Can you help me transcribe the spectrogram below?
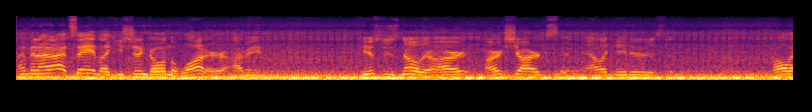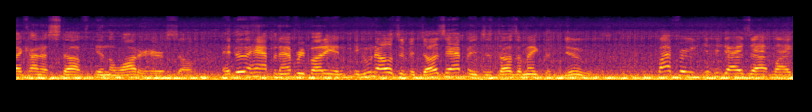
I mean, I'm not saying like you shouldn't go in the water. I mean, you just know there are, are sharks and alligators and all that kind of stuff in the water here. So it doesn't happen to everybody. And who knows if it does happen, it just doesn't make the news. But I figured give you guys that like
